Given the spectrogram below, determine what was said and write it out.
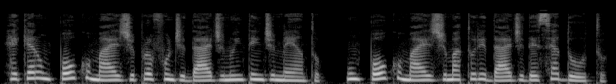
requer um pouco mais de profundidade no entendimento, um pouco mais de maturidade desse adulto.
